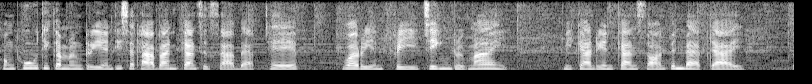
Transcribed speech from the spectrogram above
ของผู้ที่กำลังเรียนที่สถาบันการศึกษาแบบเทฟว่าเรียนฟรีจริงหรือไม่ มีการเรียนการสอนเป็นแบบใด ไป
